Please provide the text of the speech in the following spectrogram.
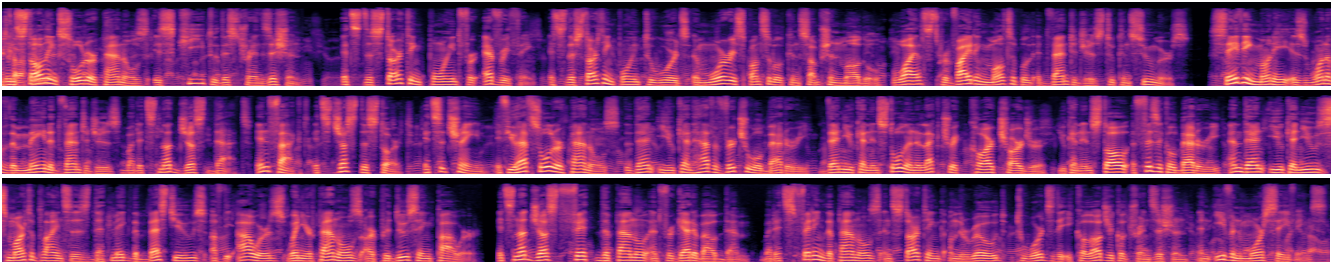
Installing solar panels is key to this transition. It's the starting point for everything. It's the starting point towards a more responsible consumption model, whilst providing multiple advantages to consumers. Saving money is one of the main advantages, but it's not just that. In fact, it's just the start. It's a chain. If you have solar panels, then you can have a virtual battery, then you can install an electric car charger, you can install a physical battery, and then you can use smart appliances that make the best use of the hours when your panels are producing power. It's not just fit the panel and forget about them, but it's fitting the panels and starting on the road towards the ecological transition and even more savings.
